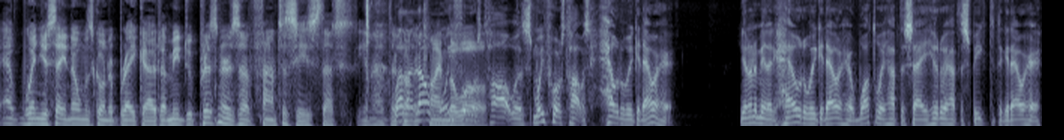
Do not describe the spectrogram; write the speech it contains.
Uh, when you say no one's going to break out, I mean, do prisoners have fantasies that you know they're well, going to know climb my the first wall? thought was my first thought was how do we get out of here? You know what I mean? Like how do we get out of here? What do I have to say? Who do I have to speak to to get out of here?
